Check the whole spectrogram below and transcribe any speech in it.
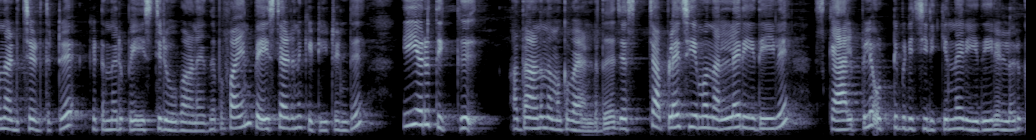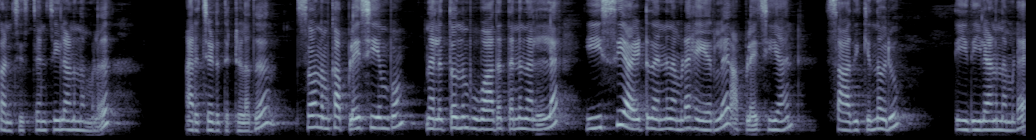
ഒന്ന് അടിച്ചെടുത്തിട്ട് കിട്ടുന്ന ഒരു പേസ്റ്റ് രൂപമാണ് ഇത്. അപ്പോൾ ഫൈൻ പേസ്റ്റ് ആയിട്ട് കിട്ടിയിട്ടുണ്ട്. ഈ ഒരു തിക്ക് അതാണ് നമുക്ക് വേണ്ടത്. ജസ്റ്റ് അപ്ലൈ ചെയ്യുമ്പോൾ നല്ല രീതിയിൽ സ്കാൽപ്പിൽ ഒട്ടി പിടിച്ചിരിക്കുന്ന രീതിയിലുള്ളൊരു കൺസിസ്റ്റൻസിയിലാണ് നമ്മൾ അരച്ചെടുത്തിട്ടുള്ളത്. സോ നമുക്ക് അപ്ലൈ ചെയ്യുമ്പം നിലത്തൊന്നും പോവാതെ തന്നെ നല്ല ഈസി ആയിട്ട് തന്നെ നമ്മുടെ ഹെയറിൽ അപ്ലൈ ചെയ്യാൻ സാധിക്കുന്ന ഒരു രീതിയിലാണ് നമ്മുടെ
